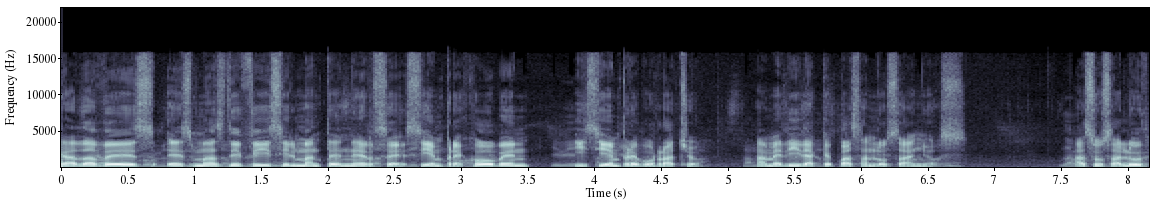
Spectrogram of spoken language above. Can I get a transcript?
Cada vez es más difícil mantenerse siempre joven y siempre borracho a medida que pasan los años. A su salud.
